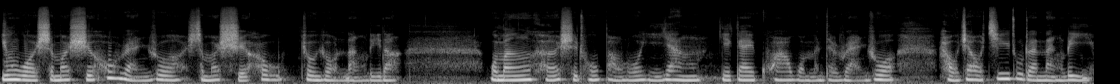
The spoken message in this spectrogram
因我什么时候软弱，什么时候就有能力了。”我们和使徒保罗一样，也该夸我们的软弱，好叫基督的能力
